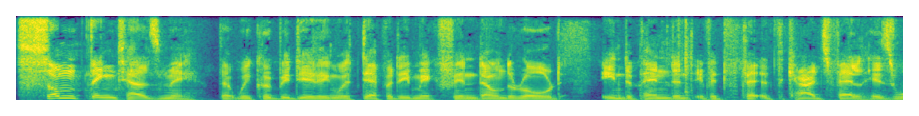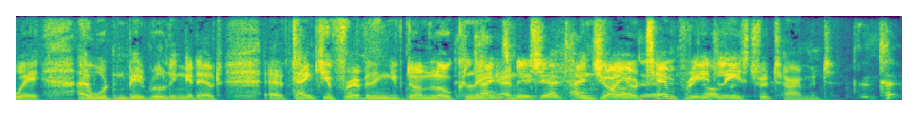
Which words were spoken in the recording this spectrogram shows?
Something tells me that we could be dealing with Deputy Mick Finn down the road, independent, if, it fe- if the cards fell his way. I wouldn't be ruling it out. Uh, thank you for everything you've done locally thanks, and enjoy your temporary, know, at least, retirement. Th-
